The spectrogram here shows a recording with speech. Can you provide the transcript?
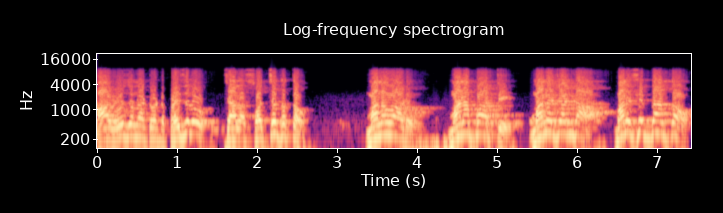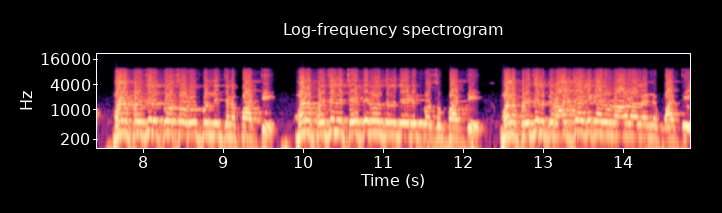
ఆ రోజు ఉన్నటువంటి ప్రజలు చాలా స్వచ్ఛతతో మనవాడు మన పార్టీ మన జెండా మన సిద్ధాంతం మన ప్రజల కోసం రూపొందించిన పార్టీ మన ప్రజలను చైతన్యవంతులు చేయడం కోసం పార్టీ మన ప్రజలకు రాజ్యాధికారం రావాలనే పార్టీ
